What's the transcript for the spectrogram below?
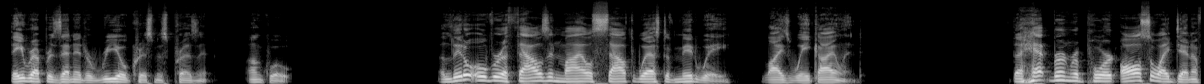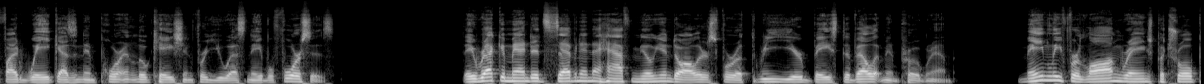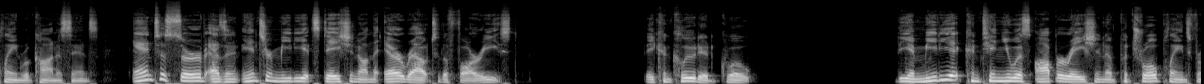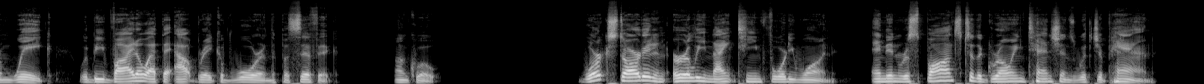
They represented a real Christmas present. Unquote. A little over a thousand miles southwest of Midway lies Wake Island. The Hepburn Report also identified Wake as an important location for U.S. naval forces. They recommended $7.5 million for a three year base development program, mainly for long range patrol plane reconnaissance and to serve as an intermediate station on the air route to the Far East. They concluded, quote, the immediate continuous operation of patrol planes from Wake would be vital at the outbreak of war in the Pacific. Unquote. Work started in early 1941, and in response to the growing tensions with Japan,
